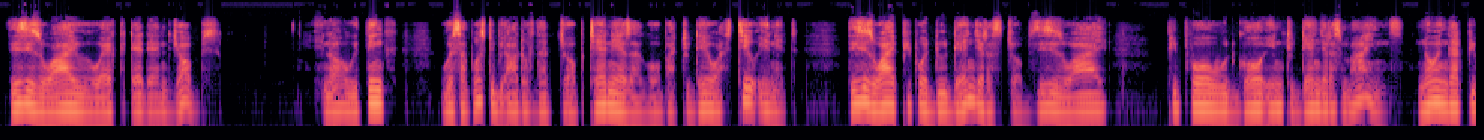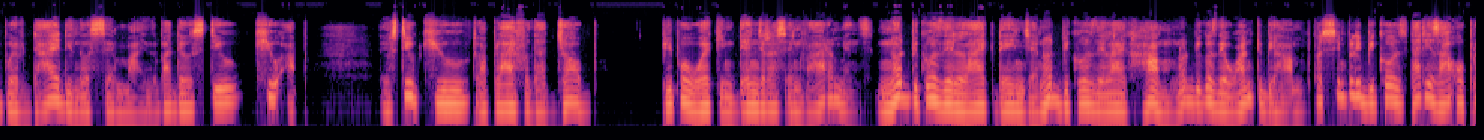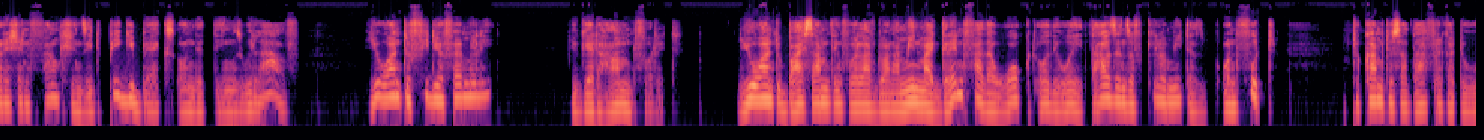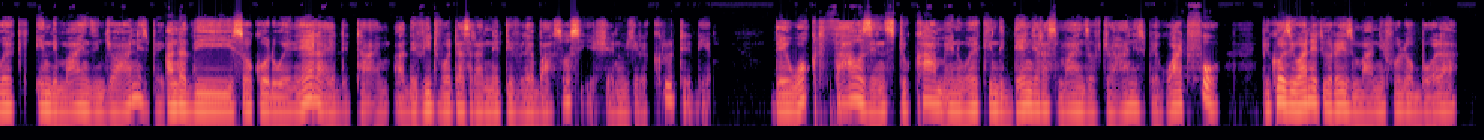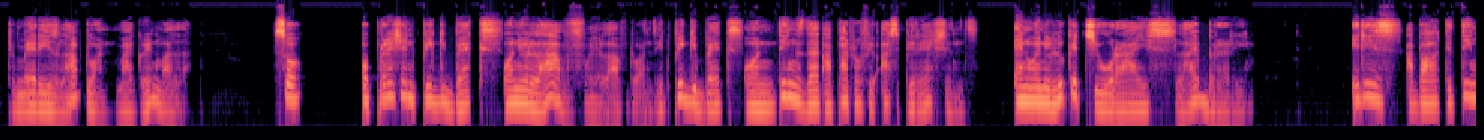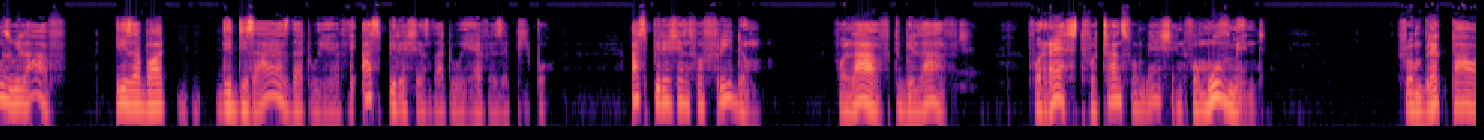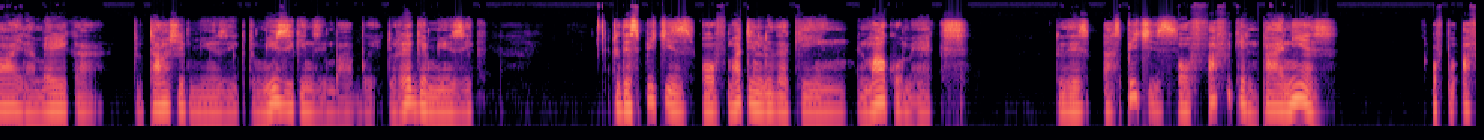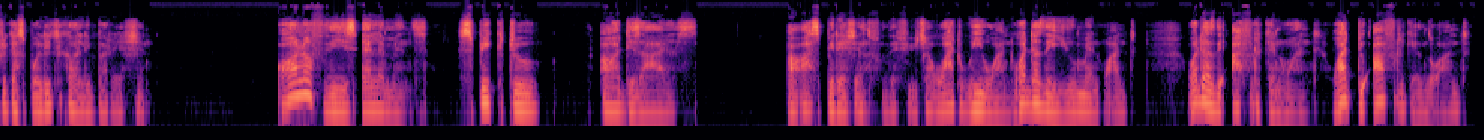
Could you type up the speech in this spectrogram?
This is why we work dead end jobs. You know, we think we're supposed to be out of that job 10 years ago, but today we're still in it. This is why people do dangerous jobs. This is why people would go into dangerous mines, knowing that people have died in those same mines, but they'll still queue up. They'll still queue to apply for that job. People work in dangerous environments, not because they like danger, not because they like harm, not because they want to be harmed, but simply because that is how oppression functions. It piggybacks on the things we love. You want to feed your family? You get harmed for it. You want to buy something for a loved one? I mean, my grandfather walked all the way, thousands of kilometers on foot to come to South Africa to work in the mines in Johannesburg under the so called Wenela at the time, at the Witwatersrand Native Labour Association, which recruited him. They walked thousands to come and work in the dangerous mines of Johannesburg. What for? Because he wanted to raise money for Lobola to marry his loved one, my grandmother. So Oppression piggybacks on your love for your loved ones. It piggybacks on things that are part of your aspirations. And when you look at Chiurai's library, it is about the things we love. It is about the desires that we have, the aspirations that we have as a people. Aspirations for freedom, for love, to be loved, for rest, for transformation, for movement. From Black Power in America to township music, to music in Zimbabwe, to reggae music, to the speeches of Martin Luther King and Malcolm X, to the uh, speeches of African pioneers of Africa's political liberation. All of these elements speak to our desires, our aspirations for the future, what we want. What does the human want? What does the African want? What do Africans want?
